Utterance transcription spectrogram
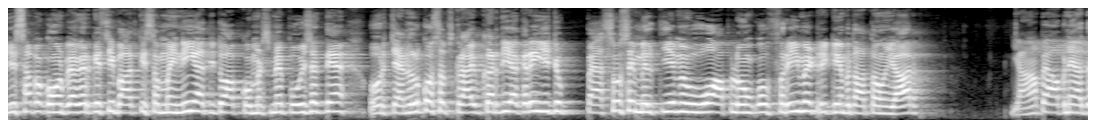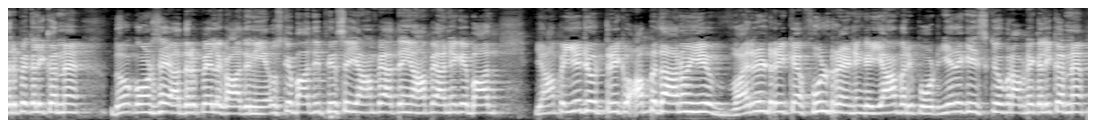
ये सब अकाउंट पर अगर किसी बात की समझ नहीं आती तो आप कॉमेंट्स में पूछ सकते हैं और चैनल को सब्सक्राइब कर दिया करें। ये जो पैसों से मिलती है, मैं वो आप लोगों को फ्री में ट्रिकें बताता हूँ यार। यहाँ पे आपने अदर पे क्लिक करना है। दो अकाउंट से अदर पे लगा देनी है। उसके बाद ही फिर से यहाँ पे आते हैं। यहाँ पे आने के बाद यहाँ पे ये जो ट्रिक अब बता रहा हूँ, ये वायरल ट्रिक है फुल ट्रेंडिंग है। यहाँ पर रिपोर्ट ये देखिए, इसके ऊपर आपने क्लिक करना है।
